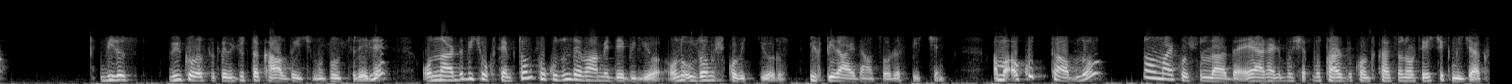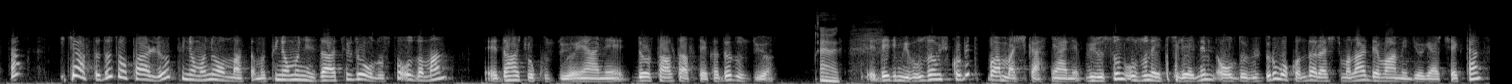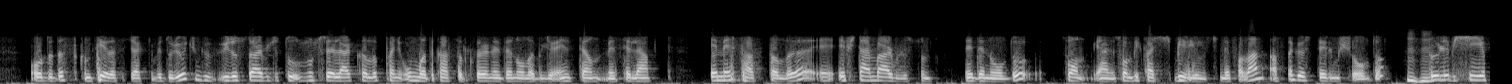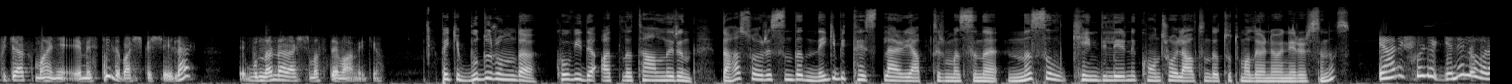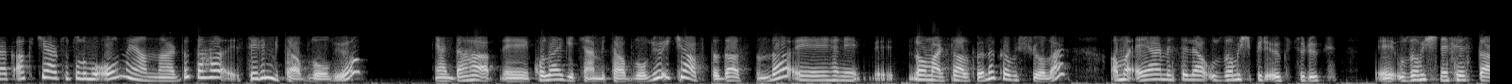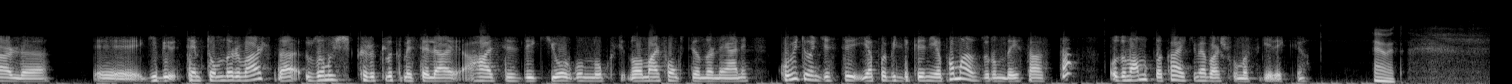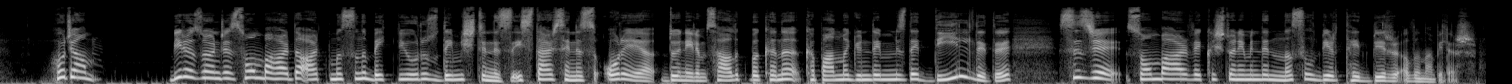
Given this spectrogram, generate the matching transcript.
virüs büyük olasılıkla vücutta kaldığı için uzun süreli onlarda birçok semptom çok uzun devam edebiliyor. Onu uzamış Covid diyoruz ilk bir aydan sonrası için. Ama akut tablo normal koşullarda eğer hani bu, bu tarz bir komplikasyon ortaya çıkmayacaksa iki haftada toparlıyor. Pnömoni olmazsa ama pnömoni zatürre olursa o zaman e, daha çok uzuyor yani 4-6 haftaya kadar uzuyor. Evet. E, dediğim gibi uzamış Covid bambaşka yani virüsün uzun etkilerinin olduğu bir durum o konuda araştırmalar devam ediyor gerçekten. Orada da sıkıntı yaratacak gibi duruyor. Çünkü virüsler vücutta uzun süreler kalıp hani ummadık hastalıklara neden olabiliyor. En son mesela MS hastalığı e, Epstein-Barr virüsün neden oldu. Son yani son birkaç bir yıl içinde falan aslında gösterilmiş oldu. Hı hı. Böyle bir şey yapacak mı hani MS değil de başka şeyler. Bunların araştırması devam ediyor. Peki bu durumda Covid'i atlatanların daha sonrasında ne gibi testler yaptırmasını, nasıl kendilerini kontrol altında tutmalarını önerirsiniz? Yani şöyle genel olarak akciğer tutulumu olmayanlarda daha selim bir tablo oluyor. Yani daha e, kolay geçen bir tablo oluyor. İki haftada aslında e, hani e, normal sağlıklarına kavuşuyorlar. Ama eğer mesela uzamış bir öksürük, e, uzamış nefes darlığı, e, gibi semptomları varsa uzamış kırıklık mesela halsizlik, yorgunluk, normal fonksiyonlarına yani Covid öncesi yapabildiklerini yapamaz durumdaysa hasta o zaman mutlaka hekime başvurması gerekiyor. Evet. Hocam Biraz önce sonbaharda artmasını bekliyoruz demiştiniz. İsterseniz oraya dönelim. Sağlık Bakanı kapanma gündemimizde değil dedi. Sizce sonbahar ve kış döneminde nasıl bir tedbir alınabilir?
